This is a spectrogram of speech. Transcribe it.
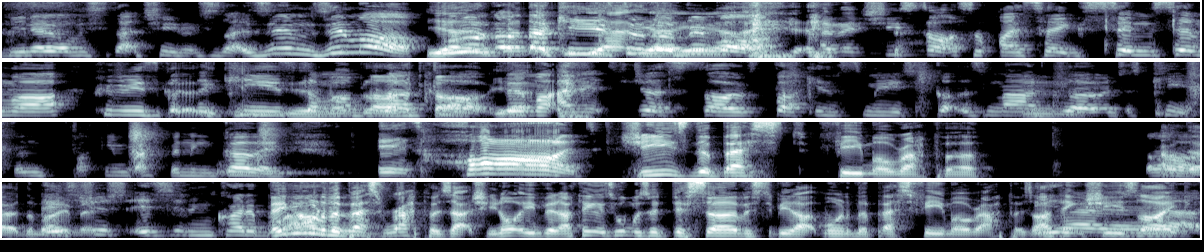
You know, obviously that tune, which is like Zim Zimmer, Yeah, who got the keys yeah, to yeah, the yeah, bimmer? yeah. and then she starts off by saying Sim Simmer, who's got the keys to Yeah, my blood clot yeah. bimmer, and it's just so fucking smooth. She's got this mad Mm. flow and just keeps on fucking rapping and going. It's hard. She's the best female rapper. Out there at the moment. It's just it's an incredible. Maybe one of the best rappers, actually. Not even. I think it's almost a disservice to be like one of the best female rappers. I think she's yeah, like yeah.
